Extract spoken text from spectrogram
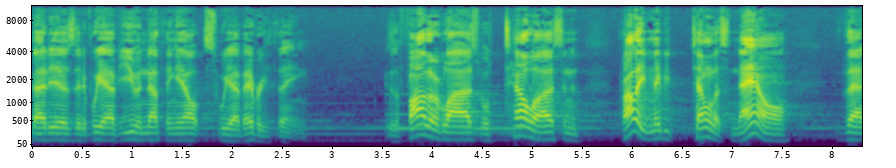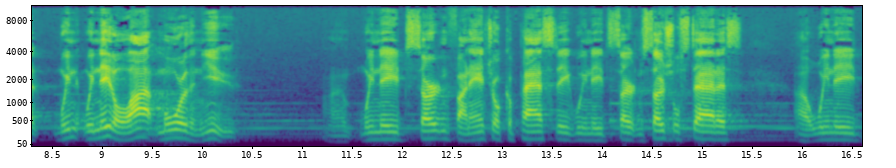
That is, that if we have you and nothing else, we have everything. Because the father of lies will tell us, and probably maybe telling us now, that we, we need a lot more than you. Uh, we need certain financial capacity, we need certain social status, uh, we need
